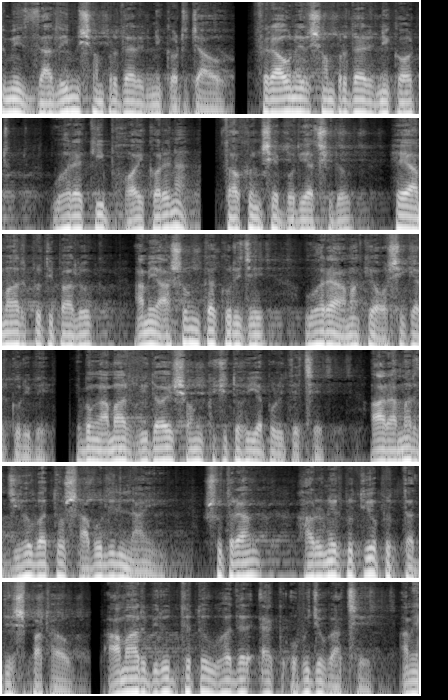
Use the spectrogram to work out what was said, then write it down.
তুমি জালিম সম্প্রদায়ের নিকট যাও। ফেরাউনের সম্প্রদায়ের নিকট উহারা কি ভয় করে না? তখন সে বলিয়াছিল, হে আমার প্রতিপালক, আমি আশঙ্কা করি যে উহারা আমাকে অস্বীকার করিবে এবং আমার হৃদয় সংকুচিত হইয়া পড়িতেছে, আর আমার জিহবা তো সাবলীল নাই। সুতরাং হারুনের প্রতিও প্রত্যাদেশ পাঠাও। আমার বিরুদ্ধে তো উহাদের এক অভিযোগ আছে। আমি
